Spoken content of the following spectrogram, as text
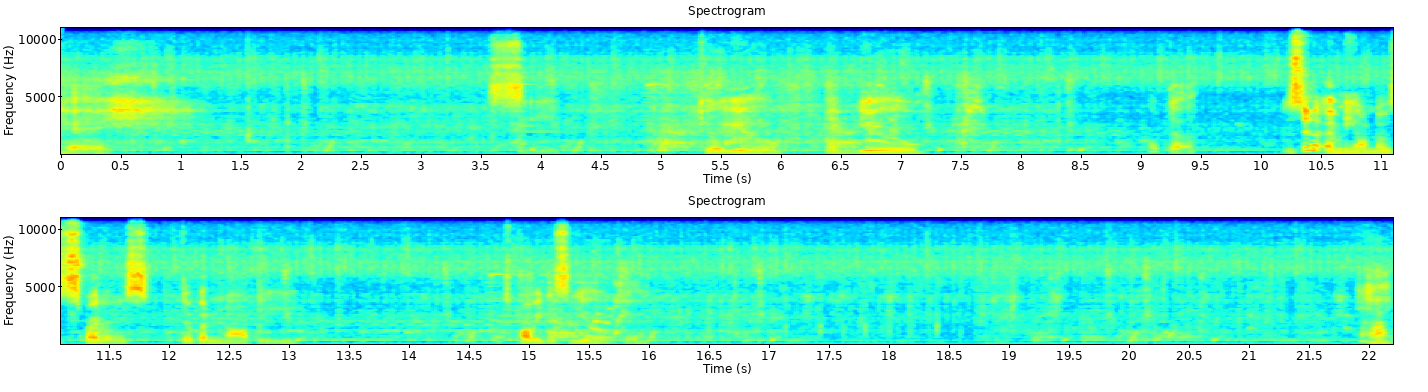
Okay. Let's see. Kill you, and you. What the? Is there any on those spreaders? There better not be. It's probably just you, okay. Ah.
